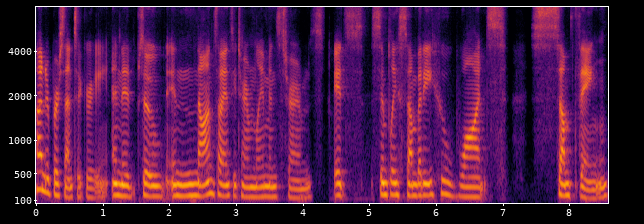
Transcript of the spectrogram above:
100% agree. And it, so, in non sciencey term, layman's terms, it's simply somebody who wants something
